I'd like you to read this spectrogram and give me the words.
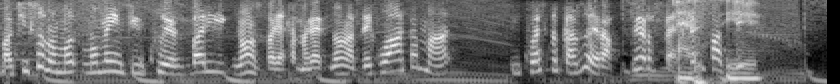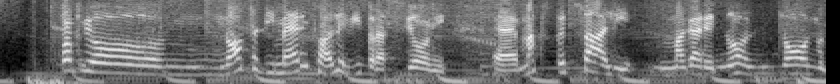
ma ci sono mo- momenti in cui è sbagliata, non sbagliata, magari non adeguata, ma in questo caso era perfetta. Eh, Infatti, sì. proprio mh, nota di merito alle vibrazioni. Eh, Max Pezzali, magari non, non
